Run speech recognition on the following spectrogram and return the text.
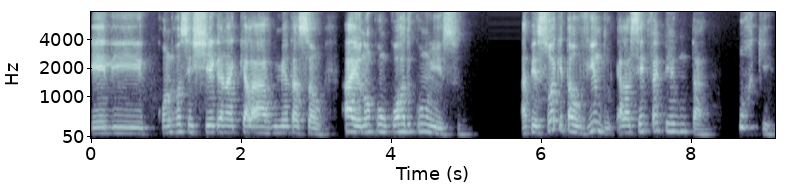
ele, quando você chega naquela argumentação, ah, eu não concordo com isso, a pessoa que está ouvindo, ela sempre vai perguntar, por quê?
